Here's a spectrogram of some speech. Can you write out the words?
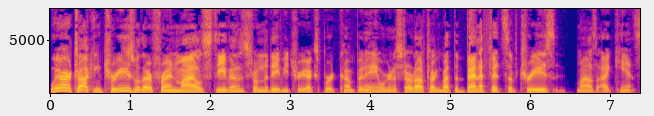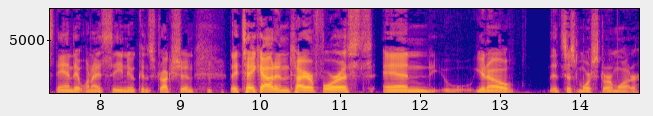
We are talking trees with our friend Miles Stevens from the Davey Tree Expert Company. We're going to start off talking about the benefits of trees. Miles, I can't stand it when I see new construction. They take out an entire forest, and you know it's just more stormwater.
